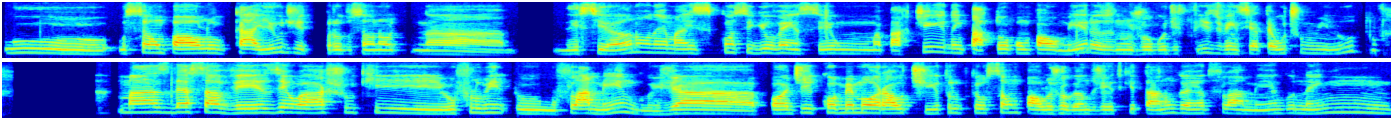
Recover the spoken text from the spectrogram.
O, o São Paulo caiu de produção na, na, nesse ano, né, mas conseguiu vencer uma partida, empatou com o Palmeiras num jogo difícil, vencer até o último minuto, mas dessa vez eu acho que o Flamengo já pode comemorar o título, porque o São Paulo, jogando do jeito que tá, não ganha do Flamengo nem,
